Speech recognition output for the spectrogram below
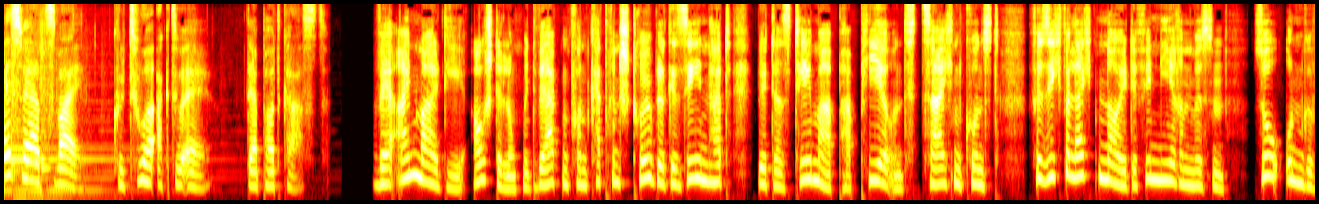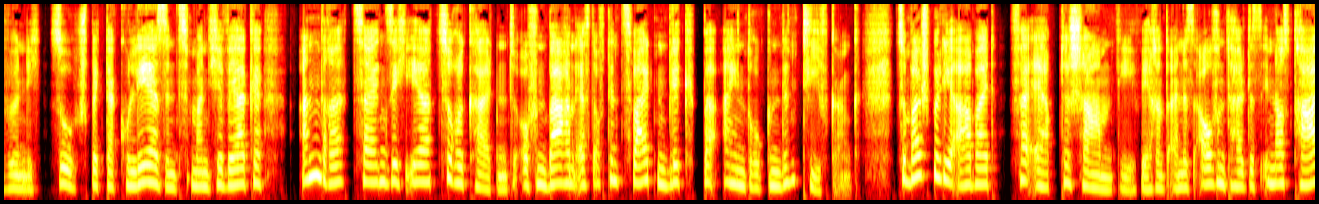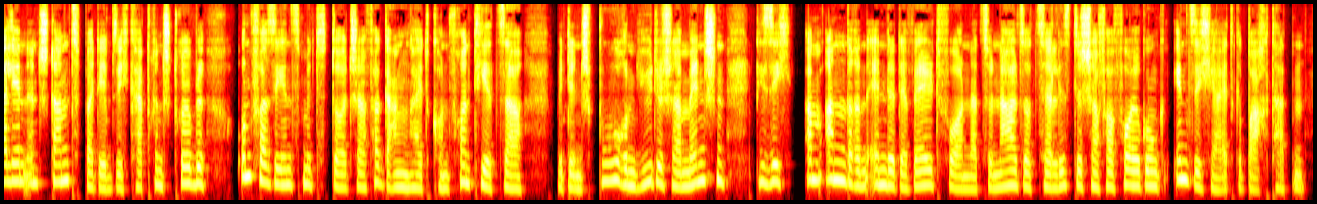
SWR 2, Kultur aktuell, der Podcast. Wer einmal die Ausstellung mit Werken von Katrin Ströbel gesehen hat, wird das Thema Papier- und Zeichenkunst für sich vielleicht neu definieren müssen. So ungewöhnlich, so spektakulär sind manche Werke, andere zeigen sich eher zurückhaltend, offenbaren erst auf den zweiten Blick beeindruckenden Tiefgang. Zum Beispiel die Arbeit Vererbte Scham, die während eines Aufenthaltes in Australien entstand, bei dem sich Katrin Ströbel unversehens mit deutscher Vergangenheit konfrontiert sah, mit den Spuren jüdischer Menschen, die sich am anderen Ende der Welt vor nationalsozialistischer Verfolgung in Sicherheit gebracht hatten.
